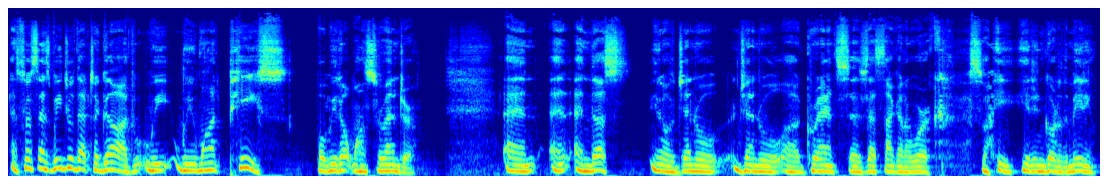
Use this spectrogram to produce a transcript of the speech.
And sometimes we do that to God. We we want peace, but we don't want surrender. And and and thus, you know, General General uh, Grant says that's not going to work. So he he didn't go to the meeting.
